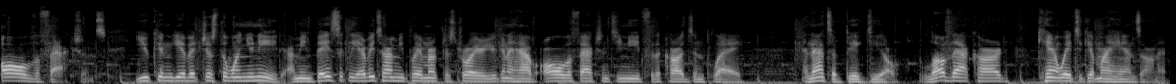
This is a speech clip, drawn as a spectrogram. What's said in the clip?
all the factions. You can give it just the one you need. I mean, basically, every time you play Merc Destroyer, you're going to have all the factions you need for the cards in play. And that's a big deal. Love that card. Can't wait to get my hands on it.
